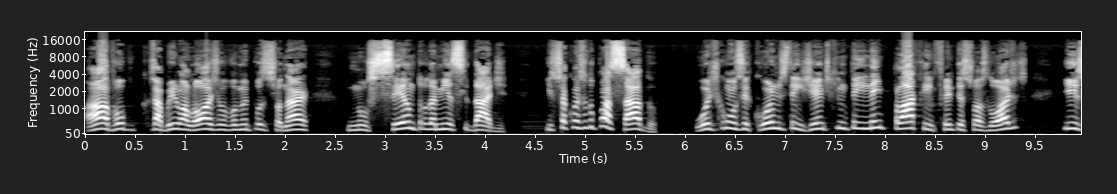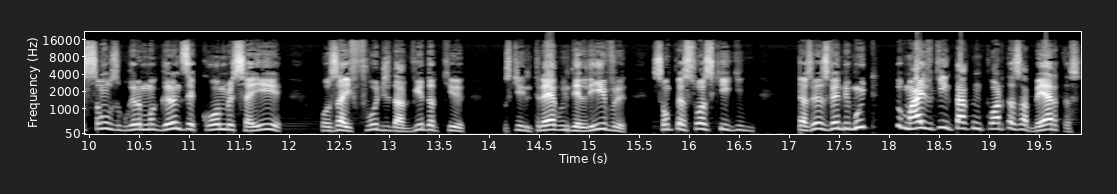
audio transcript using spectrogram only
Ah, vou abrir uma loja, vou me posicionar no centro da minha cidade. Isso é coisa do passado. Hoje, com os e-commerce, tem gente que não tem nem placa em frente às suas lojas e são os grandes e-commerce aí, os iFood da vida, que, os que entregam em delivery, são pessoas que, que, que às vezes vendem muito mais do que quem está com portas abertas.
